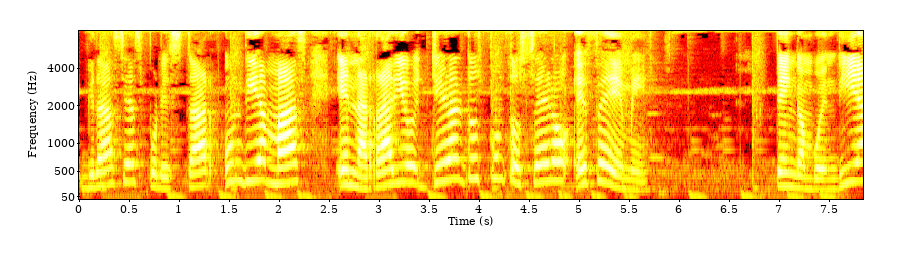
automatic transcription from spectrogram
Gracias por estar un día más en la radio Gerald 2.0 FM. Tengan buen día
